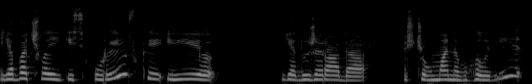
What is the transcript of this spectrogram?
Я бачила якісь уривки, і я дуже рада, що у мене в голові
